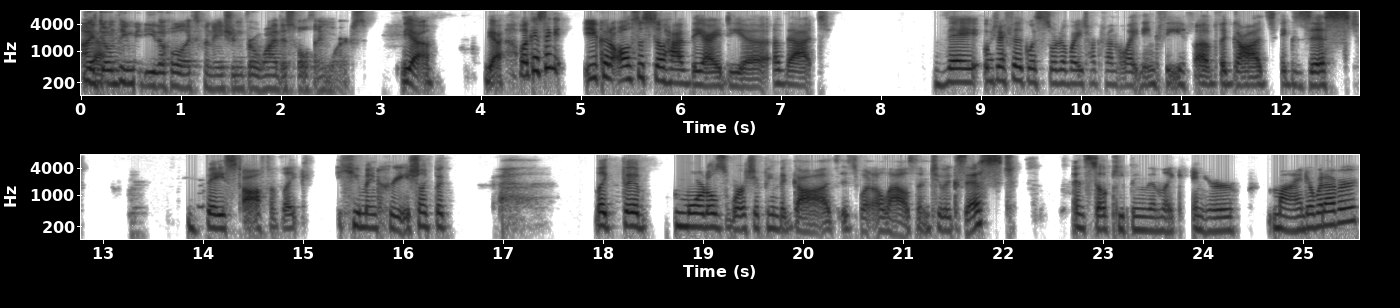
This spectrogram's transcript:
I don't think we need a whole explanation for why this whole thing works. Yeah, yeah. Like I think you could also still have the idea of that they, which I feel like was sort of what you talked about in the Lightning Thief, of the gods exist based off of like human creation, like the like the mortals worshiping the gods is what allows them to exist and still keeping them like in your mind or whatever.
